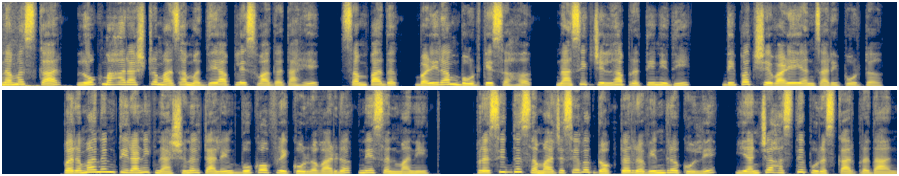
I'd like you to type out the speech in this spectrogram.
नमस्कार लोक महाराष्ट्र माझा मध्ये आपले स्वागत आहे. संपादक बळीराम बोडकेसह नाशिक जिल्हा प्रतिनिधी दीपक शेवाळे यांचा report. Paramanand Tiranik national talent book of record award ने सन्मानित. प्रसिद्ध समाजसेवक डॉक्टर रवींद्र कोले यांच्या हस्ते पुरस्कार प्रदान.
